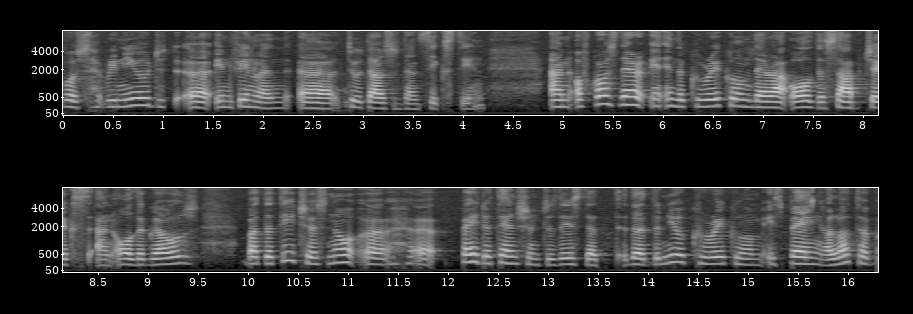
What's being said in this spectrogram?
was renewed uh, in Finland uh, 2016. And of course there in, in, the curriculum there are all the subjects and all the goals, but the teachers uh, uh, paid attention to this that, that the new curriculum is paying a lot of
